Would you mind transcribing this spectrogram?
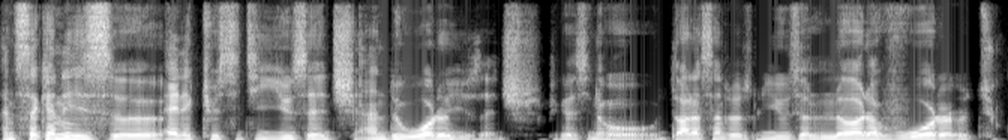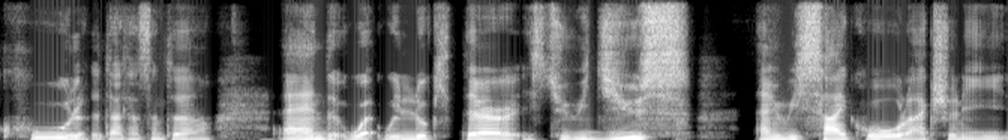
And second is uh, electricity usage and the water usage, because you know data centers use a lot of water to cool the data center. And what we look there is to reduce and recycle actually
